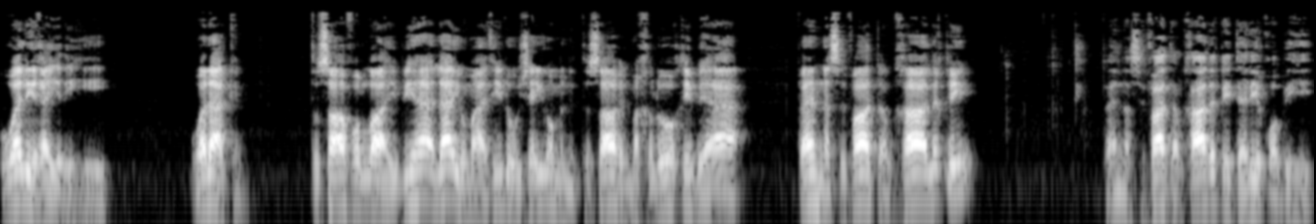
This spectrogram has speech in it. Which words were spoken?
ولغيره. ولكن اتصاف الله بها لا يماثله شيء من اتصاف المخلوق بها. فإن صفات الخالق فإن صفات الخالق تليق به.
